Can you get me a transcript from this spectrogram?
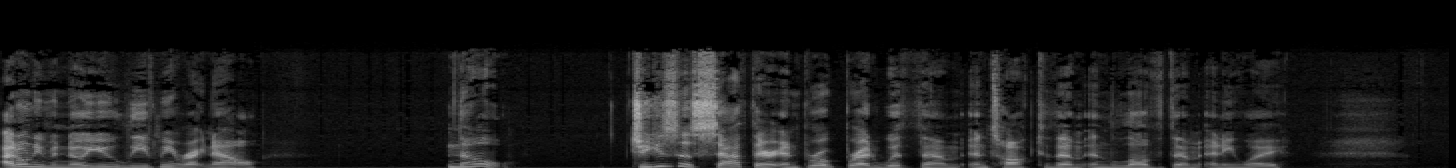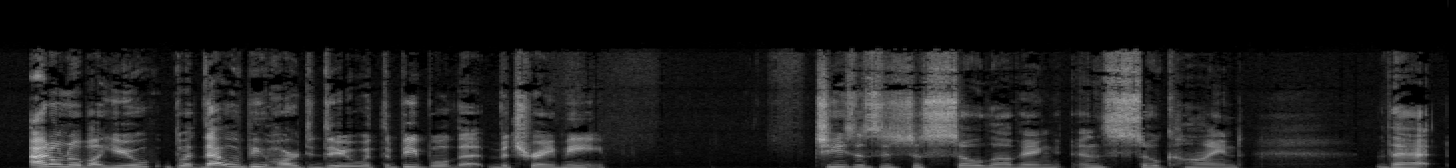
I don't even know you, leave me right now? No. Jesus sat there and broke bread with them and talked to them and loved them anyway. I don't know about you, but that would be hard to do with the people that betray me. Jesus is just so loving and so kind that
